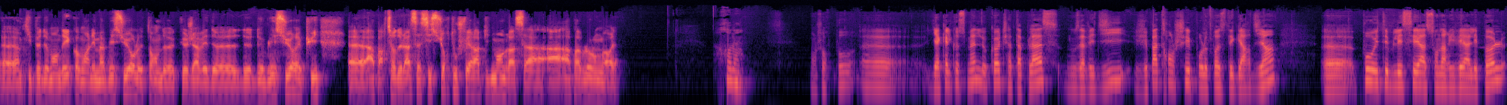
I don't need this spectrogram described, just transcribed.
un petit peu demandé comment allait ma blessure, le temps de, que j'avais de, de, de, blessure. Et puis, à partir de là, ça s'est surtout fait rapidement grâce à, à, à Pablo Longoria. Romain. Bonjour Pau. Euh, il y a quelques semaines, le coach à ta place nous avait dit j'ai pas tranché pour le poste des gardiens, euh, Pau était blessé à son arrivée à l'épaule,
